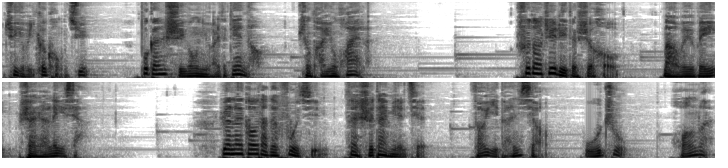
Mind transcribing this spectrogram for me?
却有一个恐惧，不敢使用女儿的电脑，生怕用坏了。说到这里的时候，马薇薇潸然泪下。原来高大的父亲在时代面前早已胆小、无助、慌乱。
